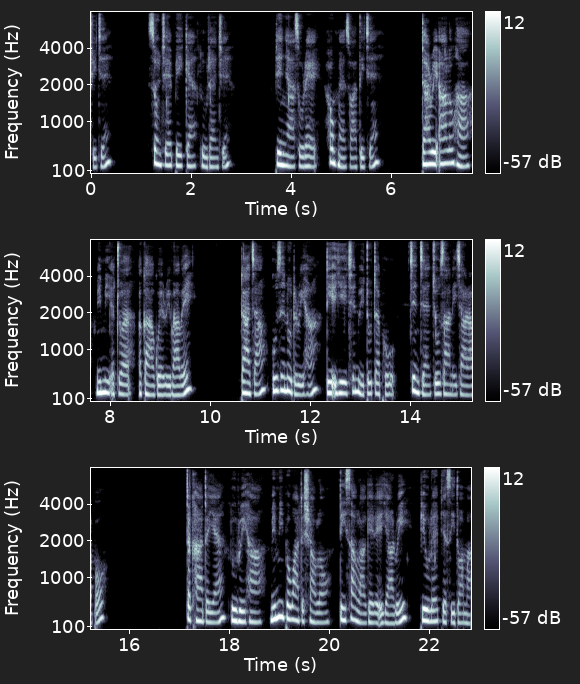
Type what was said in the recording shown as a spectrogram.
ရှိခြင်းစွန့်ကြဲပေးကမ်းလှူဒန်းခြင်းပညာဆိုတဲ့ဟုတ်မှန်စွာသိခြင်းဒါတွေအားလုံးဟာမိမိအတွက်အကာအကွယ်တွေပါပဲ ဒါကြောင့်ဦးစင်းတို့တွေဟာဒီအရေးချင်းတွေတိုးတက်ဖို့ကြင်ကြံစူးစမ်းနေကြတာပေါ့တခါတရံလူတွေဟာမိမိဘဝတစ်လျှောက်လုံးတိဆောက်လာခဲ့တဲ့အရာတွေပြိုလဲပျက်စီးသွားမှ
